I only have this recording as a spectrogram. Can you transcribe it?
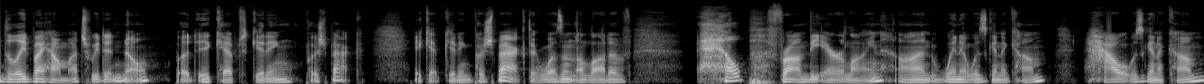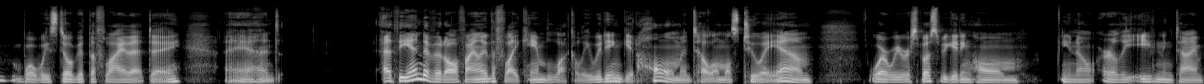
Delayed by how much, we didn't know, but it kept getting pushed back. It kept getting pushed back. There wasn't a lot of help from the airline on when it was going to come, how it was going to come. Will we still get the fly that day? And at the end of it all, finally, the flight came. Luckily, we didn't get home until almost 2 a.m., where we were supposed to be getting home you know, early evening time.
